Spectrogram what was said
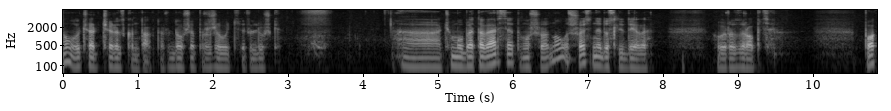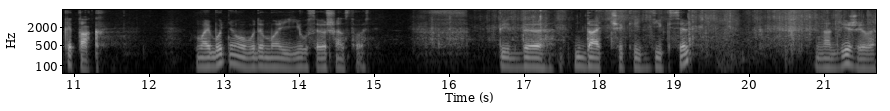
Ну, лучше через контактор. Довше проживуть ці релюшки. Е, Чому бета-версія? Тому що ну, щось не дослідили у розробці. Поки так. В майбутньому будемо її усовершенствувати. Під е, датчики Dixel на дві жили.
